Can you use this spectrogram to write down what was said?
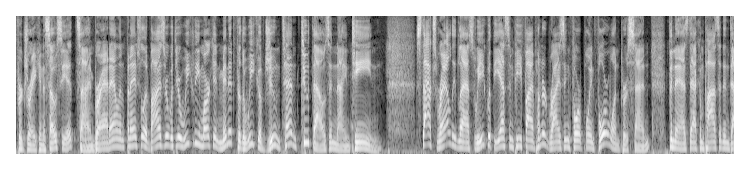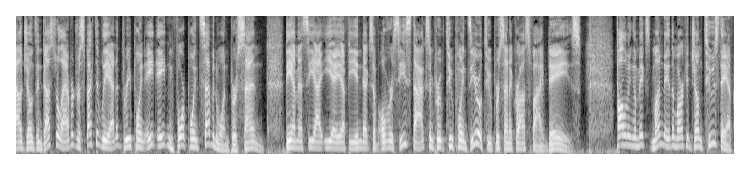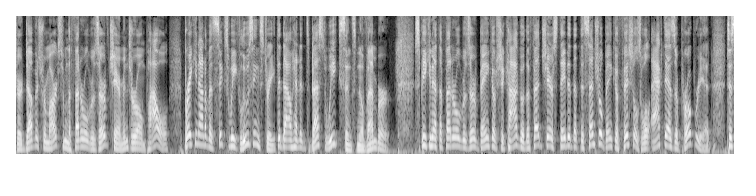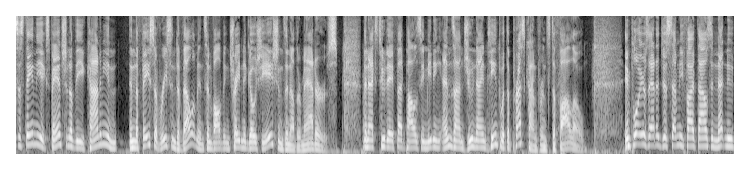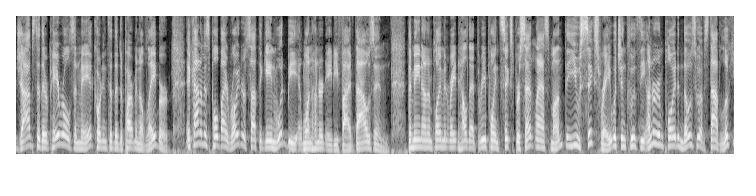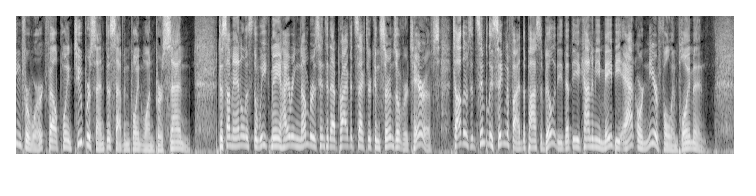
For Drake and Associates, I'm Brad Allen, financial advisor with your weekly market minute for the week of June 10, 2019. Stocks rallied last week with the S&P 500 rising 4.41%. The Nasdaq Composite and Dow Jones Industrial Average respectively added 3.88 and 4.71%. The MSCI EAFE index of overseas stocks improved 2.02% across 5 days. Following a mixed Monday, the market jumped Tuesday after dovish remarks from the Federal Reserve Chairman Jerome Powell. Breaking out of a six week losing streak, the Dow had its best week since November. Speaking at the Federal Reserve Bank of Chicago, the Fed chair stated that the central bank officials will act as appropriate to sustain the expansion of the economy and in the face of recent developments involving trade negotiations and other matters. The next two day Fed policy meeting ends on June 19th with a press conference to follow. Employers added just 75,000 net new jobs to their payrolls in May, according to the Department of Labor. Economists polled by Reuters thought the gain would be at 185,000. The main unemployment rate held at 3.6% last month. The U6 rate, which includes the underemployed and those who have stopped looking for work, fell 0.2% to 7.1%. To some analysts, the weak May hiring numbers hinted at private sector concerns over tariffs. To others, it simply signified the possibility that the economy may be at or near full employment employment.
